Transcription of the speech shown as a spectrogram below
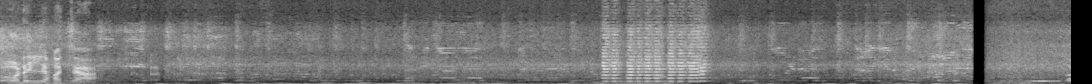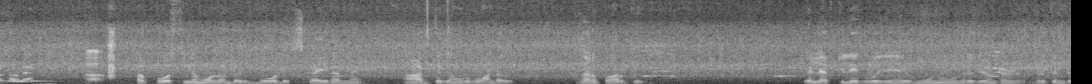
റോഡില്ല മച്ചാ. ആ. പോസ്റ്റിന്റെ മുകളിലുണ്ട് ഒരു ബോർഡ് സ്കൈനറിന് അടുത്തേക്ക് നമുക്ക് പോകേണ്ടത്. അതാണ് പാർക്ക്. ലെഫ്റ്റിലേക്ക് പോയി കഴിഞ്ഞാൽ ഒരു മൂന്ന് മൂന്നര കിലോമീറ്റർ അടുത്തുണ്ട്.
